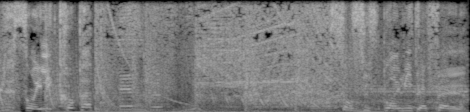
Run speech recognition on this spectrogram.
Le son électropop. 106.8 FM.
